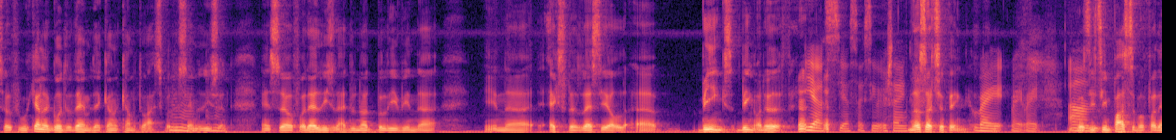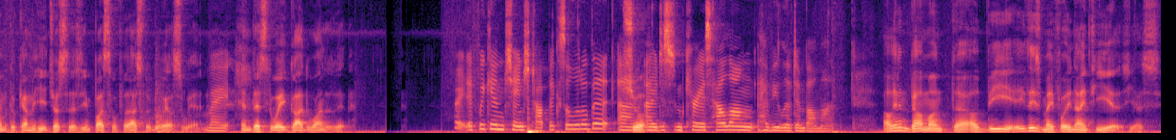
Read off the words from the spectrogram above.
So if we cannot go to them, they cannot come to us for the same reason. And so for that reason, I do not believe in uh, in uh, extraterrestrial uh, beings being on Earth. yes, yes, I see what you're saying. no such a thing. Right, right, right. Because Um, it's impossible for them to come here, just as impossible for us to go elsewhere. Right. And that's the way God wanted it. Right. If we can change topics a little bit, um, Sure. I just am curious. How long have you lived in Belmont? I live in Belmont. Uh, I'll be. It is my 49th years. Yes.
